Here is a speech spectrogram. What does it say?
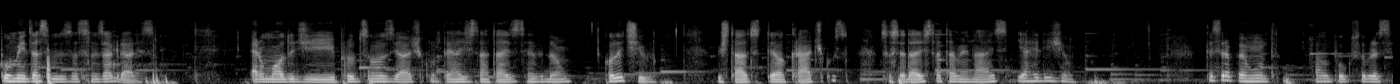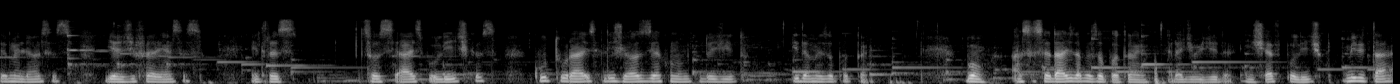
por meio das civilizações agrárias. Era um modo de produção asiático com terras estatais e servidão coletiva, estados teocráticos, sociedades estamenais e a religião. Terceira pergunta fala um pouco sobre as semelhanças e as diferenças entre as sociais, políticas, culturais, religiosas e econômicas do Egito e da Mesopotâmia. Bom, a sociedade da Mesopotâmia era dividida em chefe político, militar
